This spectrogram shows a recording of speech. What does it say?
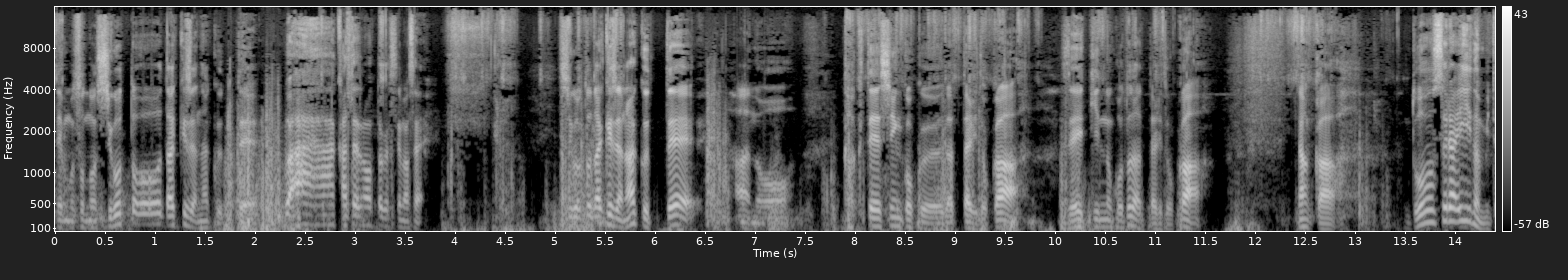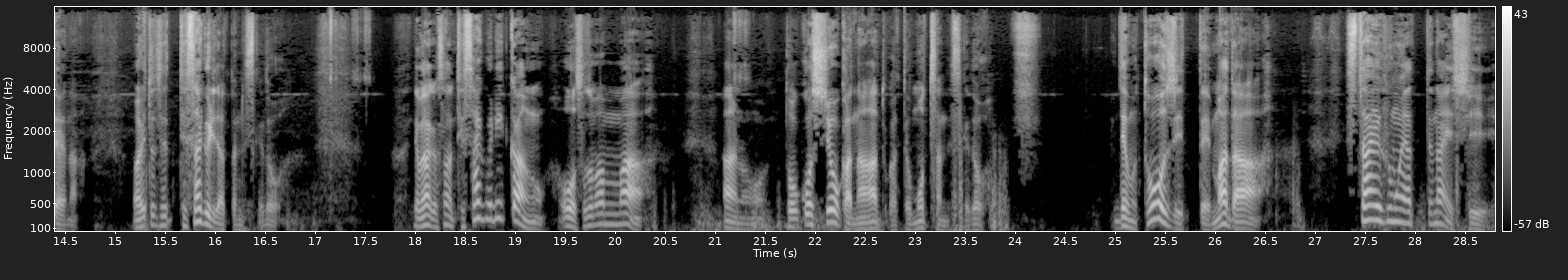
でもその仕事だけじゃなくって、うわー、風の音がすいません。仕事だけじゃなくって、あの、確定申告だったりとか、税金のことだったりとか、なんか、どうすりゃいいのみたいな、割と手探りだったんですけど、でもなんかその手探り感をそのまんま、あの、投稿しようかなとかって思ってたんですけど、でも当時ってまだ、スタエフもやってないし、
